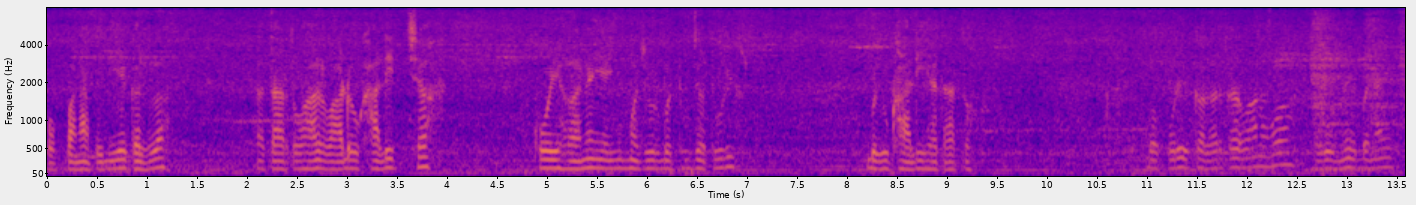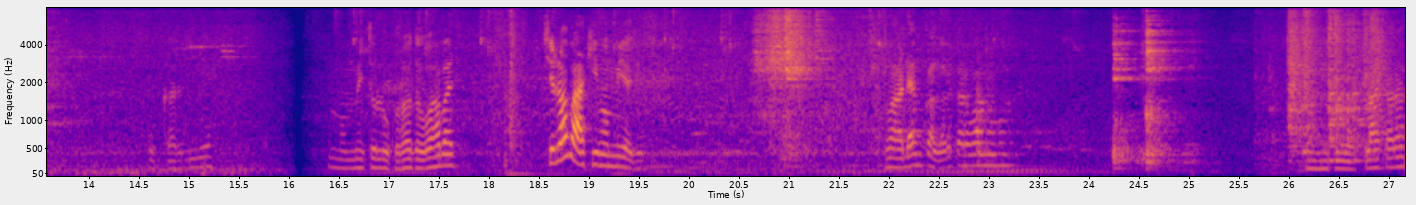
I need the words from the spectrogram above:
પપ્પાને આપી દઈએ ગલ્લા. અત્યારે તો હાલ વાડો ખાલી જ છે. કોઈ હ નહીં, અહીં મજૂર બધું જતું રહ્યું. બધું ખાલી હતા તો. બપોરે કલર કરવાનો હોય, રૂમે બનાવી તો કરી દઈએ. મમ્મી તો લુકરો ધોવા બાદ ચેલો બાકી મમ્મી હજુ. વાડામાં કલર કરવાનો મમ્મી તો રોટલા કરે.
